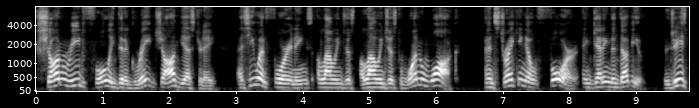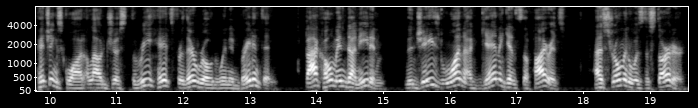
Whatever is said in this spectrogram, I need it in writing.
Sean Reid-Foley did a great job yesterday as he went four innings, allowing just allowing just one walk and striking out four and getting the W. The Jays pitching squad allowed just three hits for their road win in Bradenton. Back home in Dunedin, the Jays won again against the Pirates as Stroman was the starter,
